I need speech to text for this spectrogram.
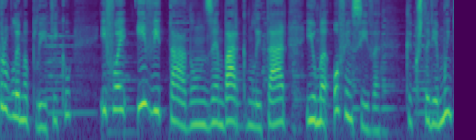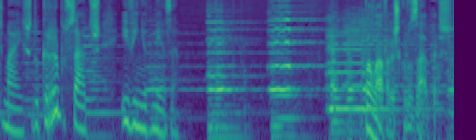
problema político e foi evitado um desembarque militar e uma ofensiva que custaria muito mais do que reboçados e vinho de mesa. Palavras Cruzadas,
